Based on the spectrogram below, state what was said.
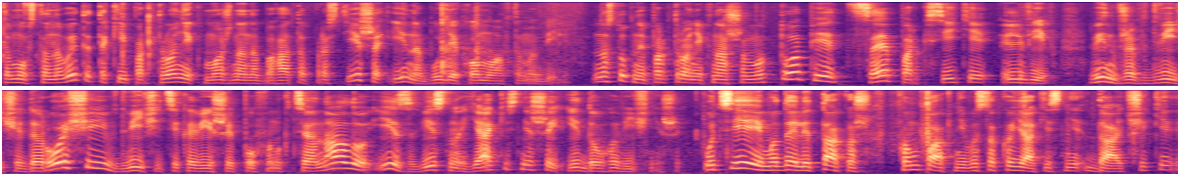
Тому встановити такий парктронік можна набагато простіше і на будь-якому автомобілі. Наступний парктронік в нашому топі це Park City Львів. Він вже вдвічі дорожчий, вдвічі цікавіший по функціоналу і, звісно, якісніший і довговічніший. У цієї моделі також компактні високоякісні датчики,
